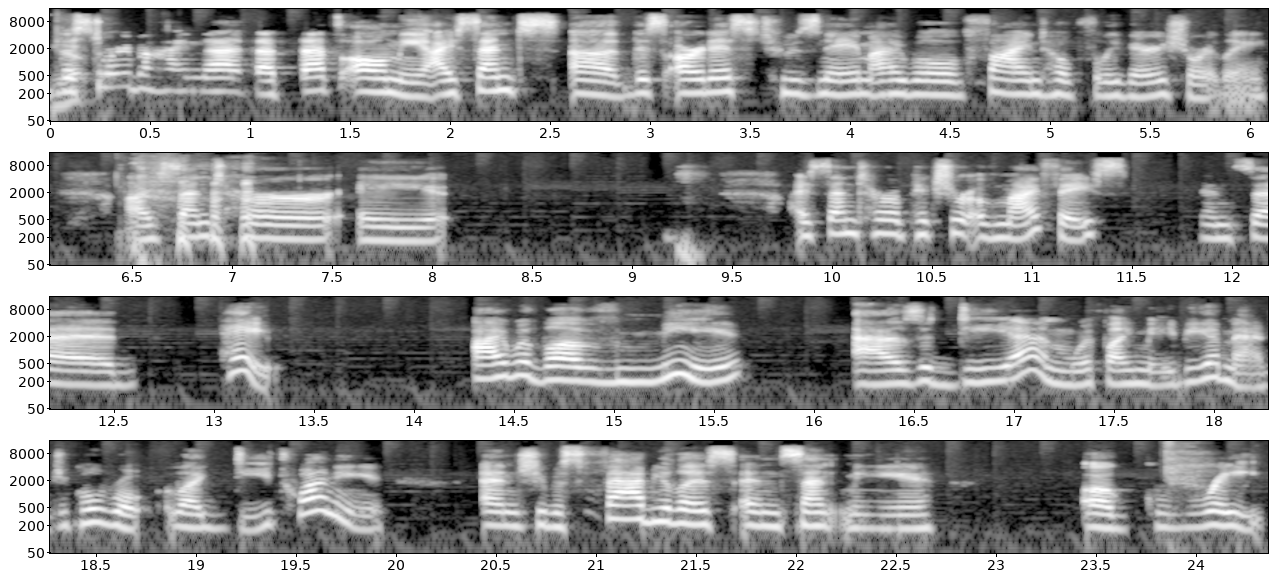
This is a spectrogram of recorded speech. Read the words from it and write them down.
the Yep. story behind that that that's all me i sent uh this artist whose name i will find hopefully very shortly i sent her a i sent her a picture of my face and said hey i would love me as a dm with like maybe a magical ro- like d20 and she was fabulous and sent me a great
